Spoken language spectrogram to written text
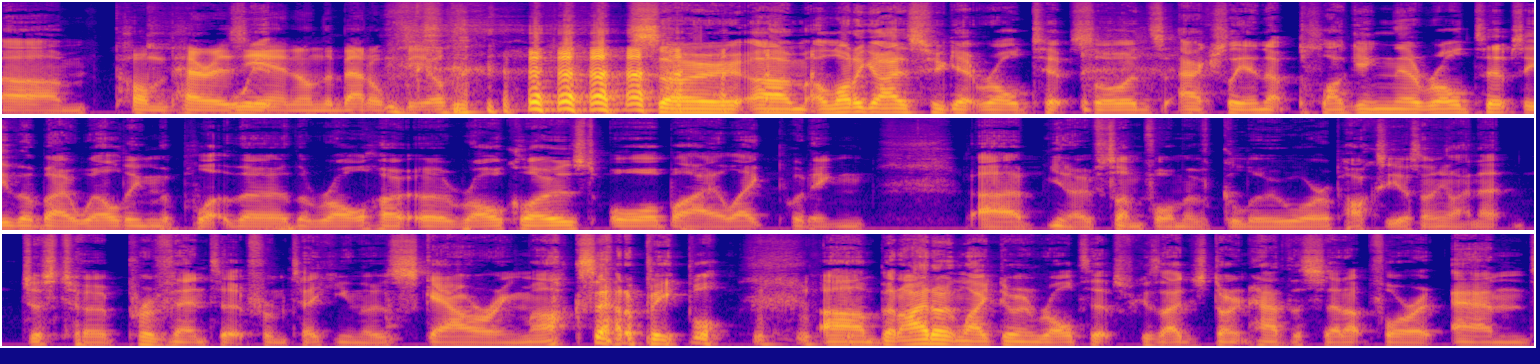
Um, Pom on the battlefield. so um, a lot of guys who get rolled tip swords actually end up plugging their rolled tips either by welding the pl- the the roll ho- uh, roll closed or by like putting uh, you know, some form of glue or epoxy or something like that, just to prevent it from taking those scouring marks out of people. um, but I don't like doing roll tips because I just don't have the setup for it, and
